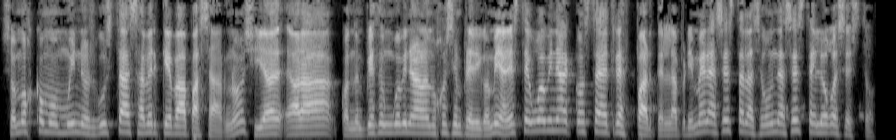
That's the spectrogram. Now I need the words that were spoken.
somos como muy, nos gusta saber qué va a pasar, ¿no? Si ahora, cuando empiezo un webinar, a lo mejor siempre digo, mira, este webinar consta de tres partes. La primera es esta, la segunda es esta y luego es esto.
